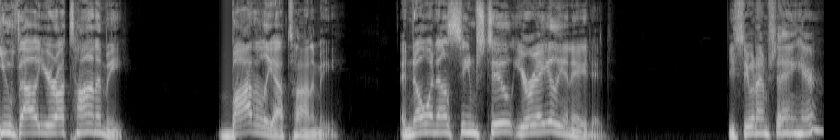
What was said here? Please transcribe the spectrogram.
you value your autonomy, bodily autonomy, and no one else seems to, you're alienated. You see what I'm saying here?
